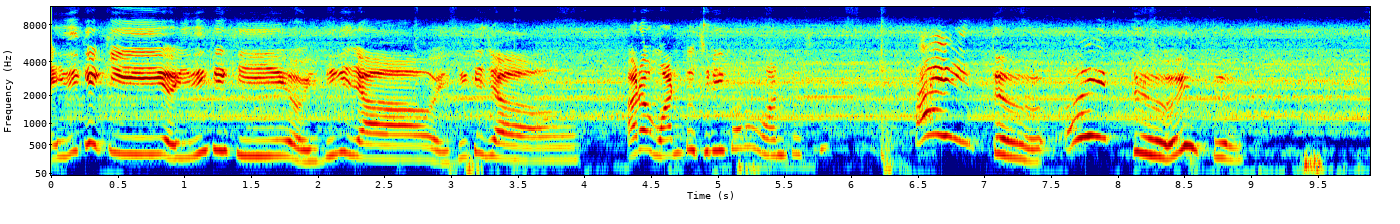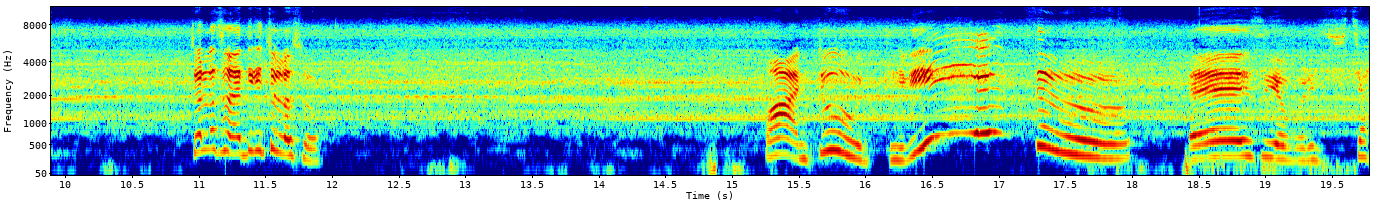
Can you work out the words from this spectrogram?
এইদিকে কি ওইদিকে কি ওইদিকে ওইদিকে যাও। আরে ওয়ান টু থ্রি করো ওয়ান টু থ্রি এই তো, ওই তো ওই তো। চলো সো, এদিকে চলো সো। ওয়ান টু থ্রি এই তো। এই শুয়ে পড়েছি, যা।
